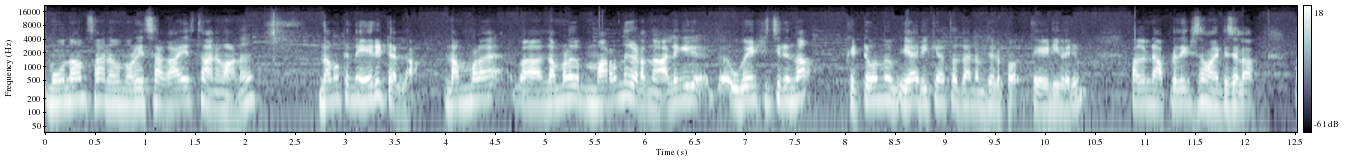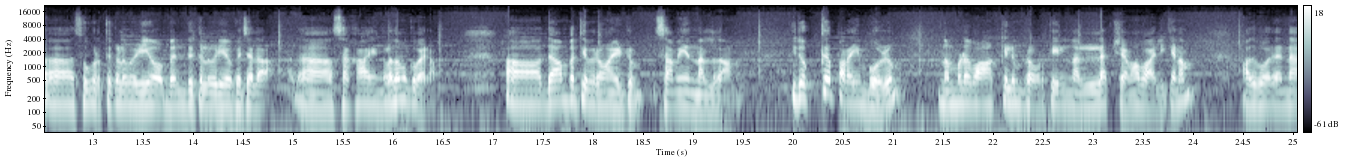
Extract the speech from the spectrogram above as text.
മൂന്നാം സ്ഥാനം എന്ന് പറയുന്നത് സഹായ സ്ഥാനമാണ്. നമുക്ക് നേരിട്ടല്ല. നമ്മളെ നമ്മൾ മറന്നു കിടന്ന അല്ലെങ്കിൽ ഉപേക്ഷിച്ചിരുന്ന കിട്ടുമെന്ന് വിചാരിക്കാത്ത ധനം ചിലപ്പോൾ തേടി വരും. അതുകൊണ്ട് അപ്രതീക്ഷിതമായിട്ട് ചില സുഹൃത്തുക്കൾ വഴിയോ ബന്ധുക്കൾ വഴിയോ ഒക്കെ ചില സഹായങ്ങൾ നമുക്ക് വരാം. ദാമ്പത്യപരമായിട്ടും സമയം നല്ലതാണ്. ഇതൊക്കെ പറയുമ്പോഴും നമ്മുടെ വാക്കിലും പ്രവൃത്തിയിലും നല്ല ക്ഷമ പാലിക്കണം. അതുപോലെ തന്നെ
